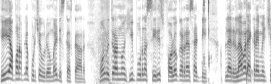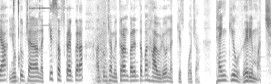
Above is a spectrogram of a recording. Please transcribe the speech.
हेही आपण आपल्या पुढच्या व्हिडिओमध्ये डिस्कस करणार आहे म्हणून मित्रांनो ही पूर्ण सिरीज फॉलो करण्यासाठी आपल्या रिलायबल अकॅडमीच्या यूट्यूब चॅनल नक्कीच सबस्क्राईब करा आणि तुमच्या मित्रांपर्यंत पण हा व्हिडिओ नक्कीच पोहोचा. थँक्यू व्हेरी मच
